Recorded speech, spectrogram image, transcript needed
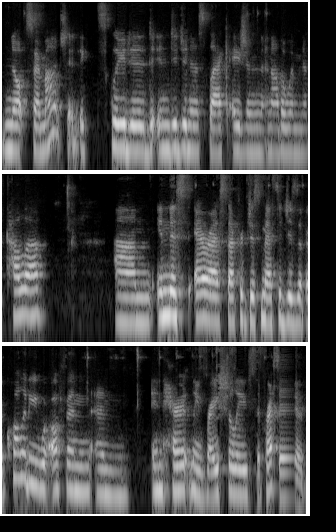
not so much. It excluded Indigenous, Black, Asian, and other women of colour. Um, in this era, suffragist messages of equality were often um, inherently racially suppressive.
